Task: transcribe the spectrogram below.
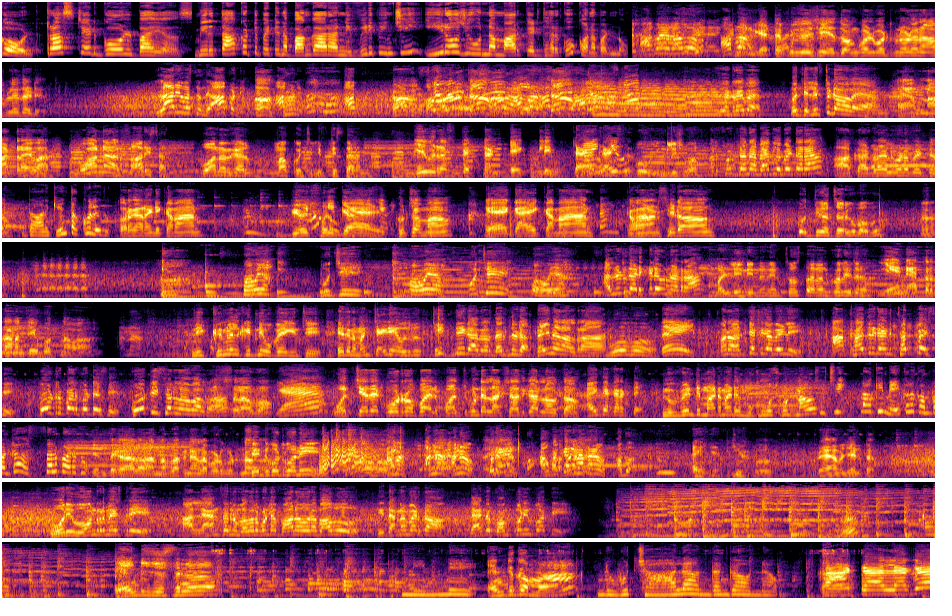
Gold trusted gold buyers మీరు తాకట్టు పెట్టిన బంగారాన్ని విడిపించి ఈ రోజు ఉన్న మార్కెట్ ధరకు కొనబడును చూసి దొంగోళ్ళు పట్టుకున్నాడు ఆపలేదాడు లారీ వస్తుంది ఆపండి డ్రైవర్ కొంచెం lift కావాలయా I'm not driver owner sorry sir owner గారు మాకు కొంచెం లిఫ్ట్ ఇస్తారా? Give respect and take lift oh English owner. మరి చూడటానికి బ్యాగ్లో పెట్టారా? ఆ కడ్రాయిలు కూడా పెట్టాం. దానికేం తక్కువ లేదు. త్వరగా రండి కమాన్ బ్యూటిఫుల్ గాయ్ కూర్చోమ్మా. Hey guy come on come on sit down కొద్దిగా జరుగు బాబు. ఆ. మామయ్య బుజ్జి. మామయ్య బుజ్జి. మామయ్య అల్లుడు గారు ఇక్కడే ఉన్నాడు రా మళ్ళీ నిన్ను నేను చూస్తాను అనుకోలేదురా. ఏ నేత్రదానం చేయబోతున్నావా? అన్న నీ క్రిమినల్ కిడ్నీ ఉపయోగించి ఏదైనా మంచి ఐడియా వదులు కిడ్నీ కాదురా దరిద్రుడా బ్రెయిన్ అనాలరా ఓహో రేయ్ మనం అర్జెంట్గా వెళ్ళి ఆ ఖాదిరి గారిని చంపేసి కోటి రూపాయలు కొట్టేసి కోటీశ్వరులు అవ్వాలరా అసలు అవ్వం ఏ వచ్చేదే కోటి రూపాయలు పంచుకుంటే లక్షాధికారులు అవుతాం అయితే కరెక్టే నువ్వేంటి మాట మాట ముక్కు మూసుకుంటున్నావు చిచి నాకు ఈ మేకల కంపంటే అస్సలు పడదు ఎంతకాలం అన్న పక్కన ఎలా పడుకుంటున్నావు సెంటు కొట్టుకొని అన్న, అన్న, అన్న, అబ్బా. ప్రేమ జంట ఓరి ఓనర్ మేస్త్రి ఆ ల్యాన్సర్ను వదలకుండా ఫాలో అవరా బాబు. నీ దండం పెడతాం. లేకపోతే కొంపని పోతే ఏంటి చూస్తున్నా? నిన్నే. ఎందుకమ్మా? నువ్వు చాలా అందంగా ఉన్నావు. కాటాలగా.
